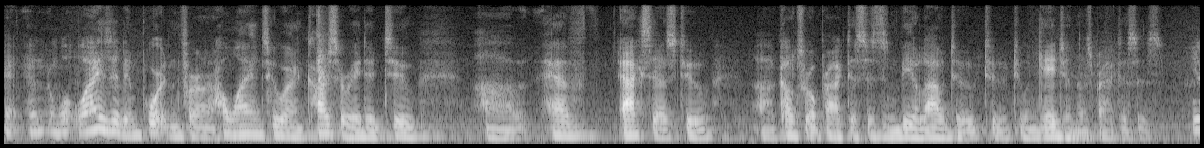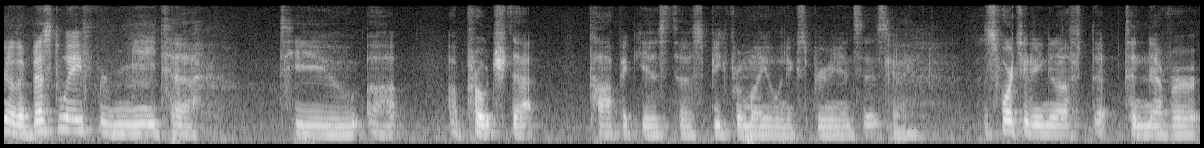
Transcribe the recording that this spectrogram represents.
And, and wh- why is it important for Hawaiians who are incarcerated to uh, have access to uh, cultural practices and be allowed to, to, to engage in those practices? You know, the best way for me to to uh, approach that topic is to speak from my own experiences. Okay. Was fortunate enough to, to never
